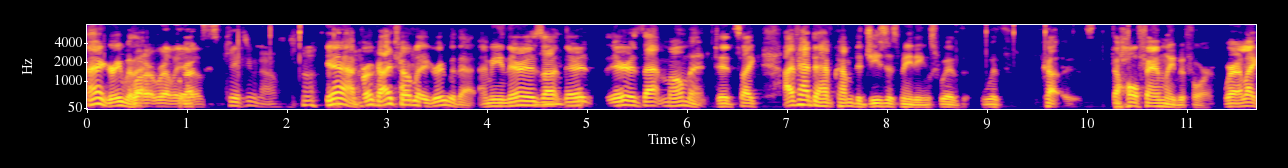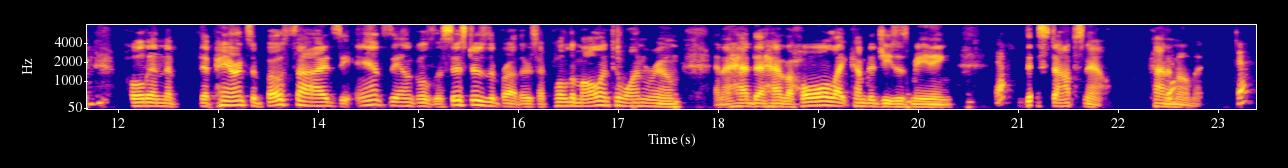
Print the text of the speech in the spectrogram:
I agree with that. what that. it really Brooke. is. Keith, you know. Yeah, Brooke, I totally agree with that. I mean, there is a Mhm. there there is that moment. It's like I've had to have come to Jesus meetings with with co- the whole family before, where I like pulled in the the parents of both sides, the aunts, the uncles, the sisters, the brothers. I pulled them all into one room, and I had to have a whole like come to Jesus meeting. Yeah. This stops now, kind of Yeah. moment. Yeah.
